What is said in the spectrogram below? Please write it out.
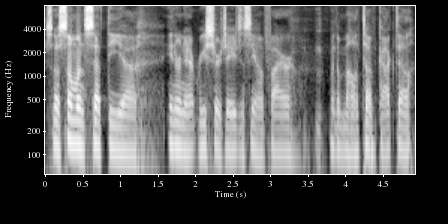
So someone set the uh, Internet Research Agency on fire with a Molotov cocktail.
